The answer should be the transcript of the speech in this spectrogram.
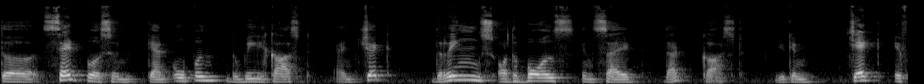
the said person can open the wheel cast and check the rings or the balls inside that cast. You can check if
